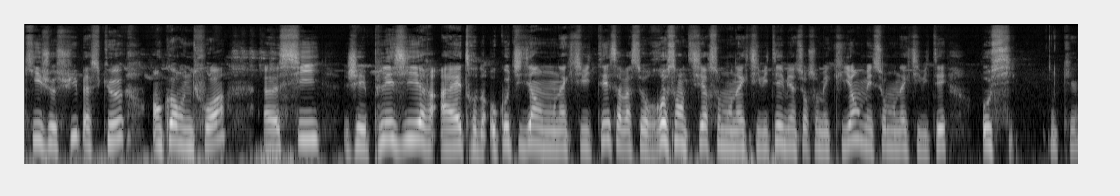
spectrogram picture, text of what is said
qui je suis. Parce que, encore une fois, si j'ai plaisir à être au quotidien dans mon activité, ça va se ressentir sur mon activité, bien sûr sur mes clients, mais sur mon activité aussi. Ok.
